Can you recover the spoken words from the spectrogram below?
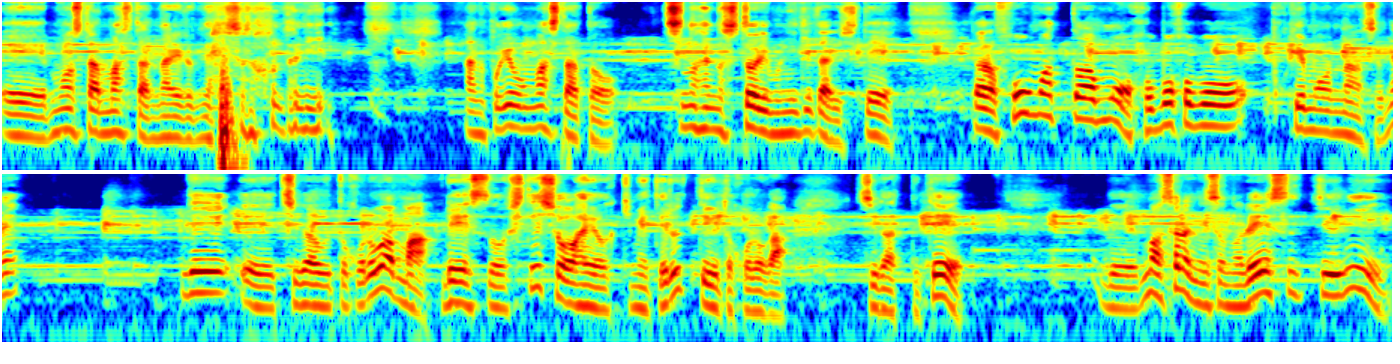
えーモンスターマスターになれるみたいな、その本当に、あの、ポケモンマスターと、その辺のストーリーも似てたりして、だからフォーマットはもうほぼほぼポケモンなんですよね。で、えー違うところは、まあ、レースをして勝敗を決めてるっていうところが違ってて、で、まあ、さらにそのレース中に、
